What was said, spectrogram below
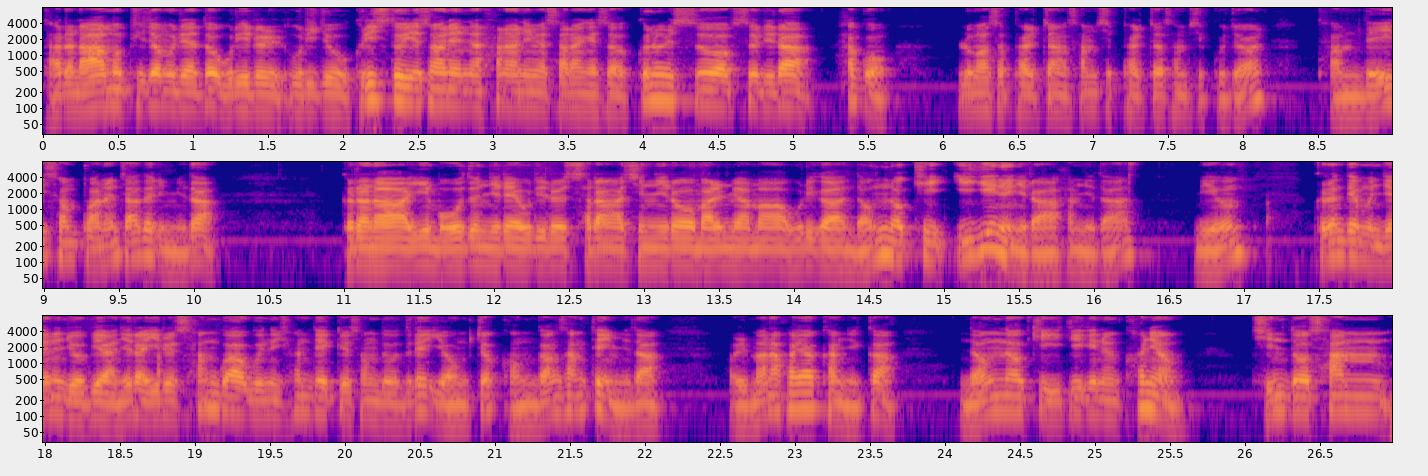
다른 아무 피조물이라도 우리를 우리 주 그리스도 예수 안에 있는 하나님의 사랑에서 끊을 수 없으리라 하고 로마서 8장 38절 39절 담대히 선포하는 자들입니다. 그러나 이 모든 일에 우리를 사랑하신 이로 말미암아 우리가 넉넉히 이기느니라 합니다. 미음 그런데 문제는 욥이 아니라 이를 상고하고 있는 현대교 성도들의 영적 건강 상태입니다. 얼마나 허약합니까? 넉넉히 이기기는커녕 진도 3,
